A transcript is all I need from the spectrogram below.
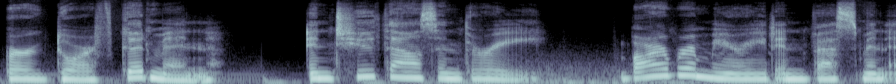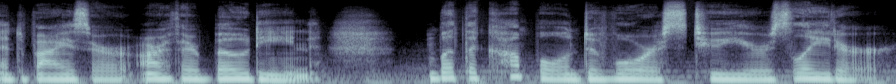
Bergdorf Goodman. In 2003, Barbara married investment advisor Arthur Bodine, but the couple divorced two years later.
